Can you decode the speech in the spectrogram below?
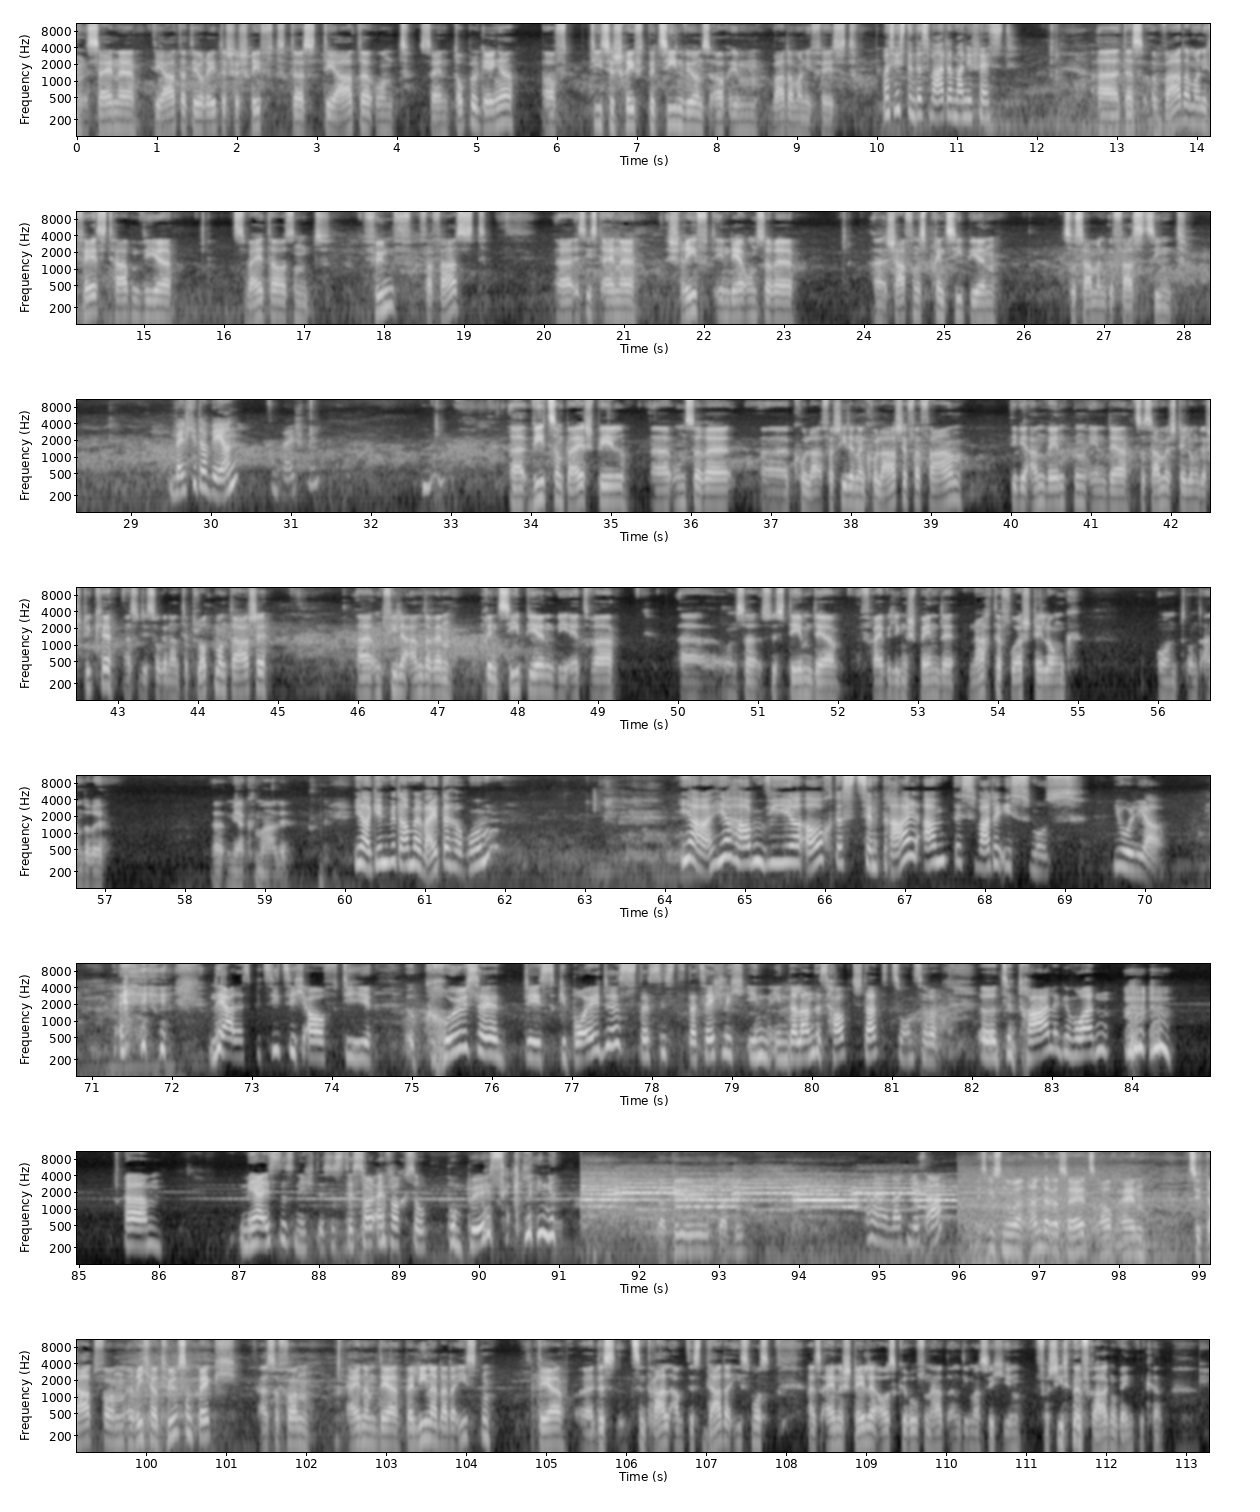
seine theatertheoretische Schrift Das Theater und sein Doppelgänger. Auf diese Schrift beziehen wir uns auch im WADA-Manifest. Was ist denn das WADA-Manifest? Äh, Das WADA-Manifest haben wir 2005 verfasst. Äh, Es ist eine Schrift, in der unsere äh, Schaffensprinzipien zusammengefasst sind. Welche da wären? Zum Beispiel? Äh, Wie zum Beispiel unsere verschiedenen Collageverfahren, die wir anwenden in der Zusammenstellung der Stücke, also die sogenannte Plotmontage und viele anderen Prinzipien, wie etwa äh, unser System der freiwilligen Spende nach der Vorstellung und, und andere äh, Merkmale. Ja, gehen wir da mal weiter herum. Ja, hier haben wir auch das Zentralamt des Wadaismus. Julia. Naja, das bezieht sich auf die Größe des Gebäudes. Das ist tatsächlich in, in der Landeshauptstadt zu unserer äh, Zentrale geworden. ähm, mehr ist es nicht. Es ist, das soll einfach so pompös klingen. Datü, datü. Ah, warten wir es ab. Es ist nur andererseits auch ein Zitat von Richard Hülsenbeck, also von einem der Berliner Dadaisten, der äh, das Zentralamt des Dadaismus als eine Stelle ausgerufen hat, an die man sich in verschiedenen Fragen wenden kann.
